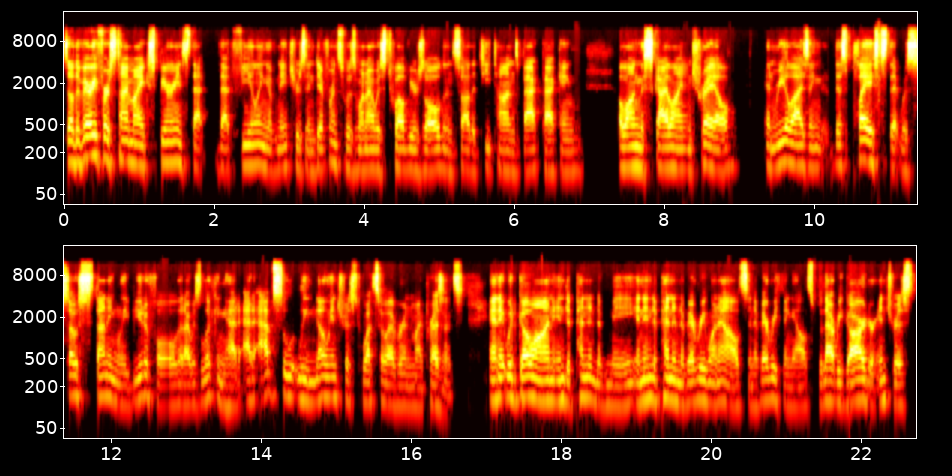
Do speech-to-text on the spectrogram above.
so the very first time I experienced that that feeling of nature's indifference was when I was 12 years old and saw the Tetons backpacking along the Skyline Trail and realizing this place that was so stunningly beautiful that I was looking at had absolutely no interest whatsoever in my presence. And it would go on independent of me and independent of everyone else and of everything else without regard or interest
